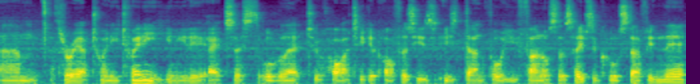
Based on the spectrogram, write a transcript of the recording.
um, throughout 2020. You're going to get access to all of that to high ticket offers. He's, he's done for you funnel. So there's heaps of cool stuff in there.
